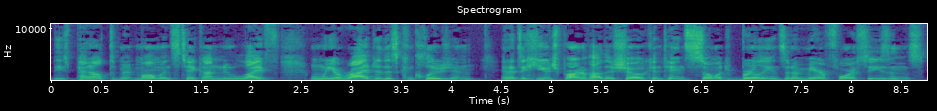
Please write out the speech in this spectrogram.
These penultimate moments take on new life when we arrive to this conclusion, and it's a huge part of how this show contains so much brilliance in a mere four seasons.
